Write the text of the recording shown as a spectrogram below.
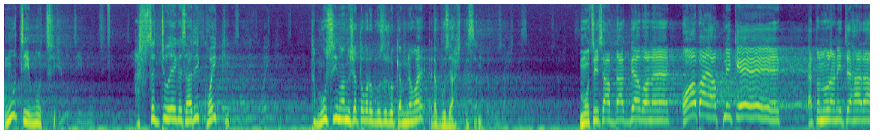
মুচি মুচি। আশ্চর্য হয়ে গেছে, আরে কয় কি? মুসি মানুষ এত বড় বুজুর্গ কেমনে হয়? এটা বুঝে আসতেছে না। মুচি সাপ ডাক দিয়া বলে, ও ভাই, আপনি কে? এত নুরানি চেহারা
